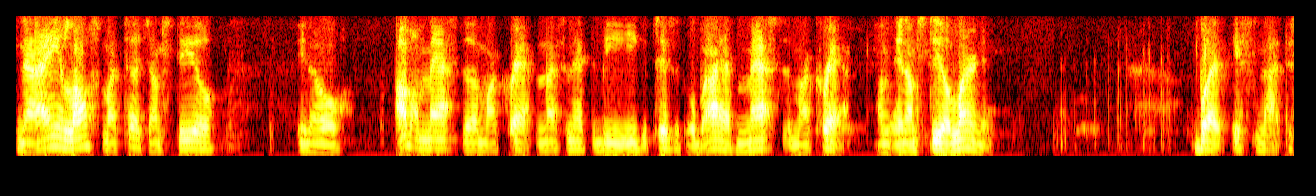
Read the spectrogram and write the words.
Now I ain't lost my touch. I'm still, you know, I'm a master of my craft. I'm not saying that to be egotistical, but I have mastered my craft, I'm, and I'm still learning. But it's not the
